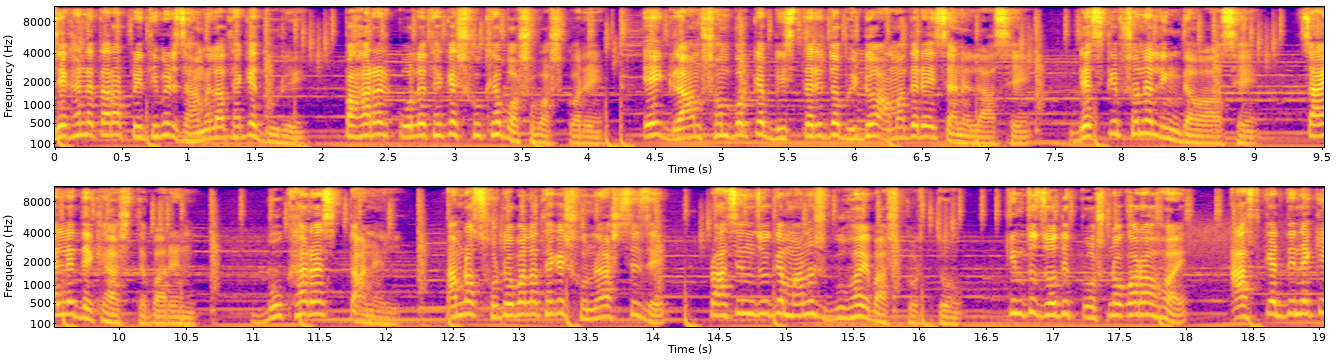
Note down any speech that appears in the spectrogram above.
যেখানে তারা পৃথিবীর ঝামেলা থেকে দূরে, পাহাড়ের কোলে থেকে সুখে বসবাস করে। এই গ্রাম সম্পর্কে বিস্তারিত ভিডিও আমাদের এই চ্যানেলে আছে। ডেসক্রিপশনে লিংক দেওয়া আছে। চাইলে দেখে আসতে পারেন। Bucharest tunnel. আমরা ছোটবেলা থেকে শুনে আসছি যে প্রাচীন যুগে মানুষ গুহায় বাস করত। কিন্তু যদি প্রশ্ন করা হয়, আজকের দিনে কি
